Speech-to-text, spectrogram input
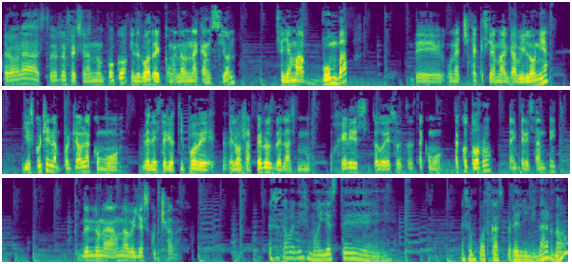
pero ahora estoy reflexionando un poco y les voy a recomendar una canción. Se llama Boom Bap, de una chica que se llama Gabilonia. Y escúchenla porque habla como del estereotipo de, de los raperos, de las mu- mujeres y todo eso. Entonces está como, está cotorro, está interesante. Denle una, una bella escuchada. Eso está buenísimo y este es un podcast preliminar, ¿no?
